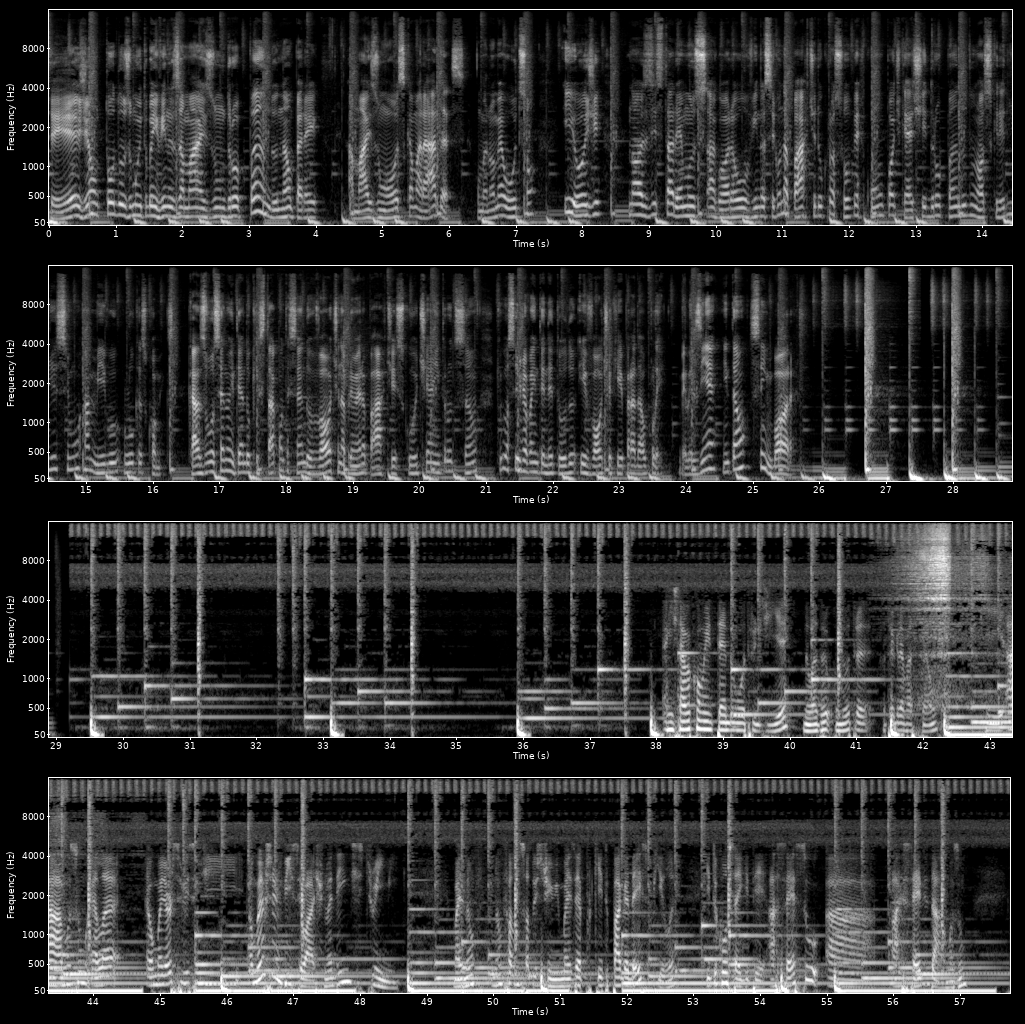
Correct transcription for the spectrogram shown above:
Sejam todos muito bem-vindos a mais um Dropando, não, peraí, a mais um Os Camaradas. O meu nome é Hudson e hoje nós estaremos agora ouvindo a segunda parte do crossover com o podcast Dropando do nosso queridíssimo amigo Lucas Comics. Caso você não entenda o que está acontecendo, volte na primeira parte, escute a introdução que você já vai entender tudo e volte aqui para dar o play. Belezinha? Então, simbora! A gente estava comentando outro dia, numa, numa outra, outra gravação, que a Amazon ela é o melhor serviço de. É o melhor serviço, eu acho, não é nem de streaming. Mas não, não falando só do streaming, mas é porque tu paga 10 pila e tu consegue ter acesso a, a séries da Amazon,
